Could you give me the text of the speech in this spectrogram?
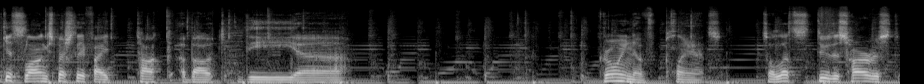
gets long, especially if I talk about the uh, growing of plants. So let's do this harvest.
